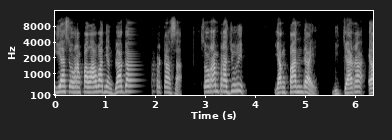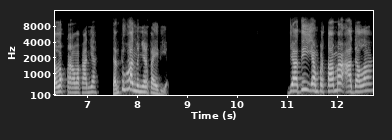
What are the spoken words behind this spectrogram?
Ia seorang pahlawan yang gagah perkasa, seorang prajurit yang pandai bicara, elok perawakannya, dan Tuhan menyertai dia. Jadi yang pertama adalah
